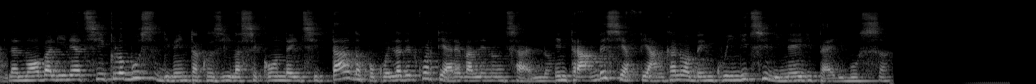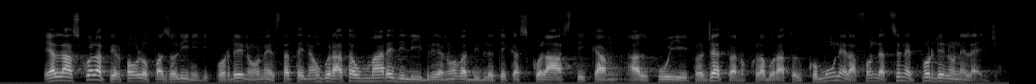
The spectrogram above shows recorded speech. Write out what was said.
orari. La nuova linea ciclobus diventa così la seconda in città dopo quella del quartiere Valle Noncello. Entrambe si affiancano a ben 15 linee di pedibus. E alla scuola Pierpaolo Pasolini di Pordenone è stata inaugurata un mare di libri, la nuova biblioteca scolastica al cui progetto hanno collaborato il Comune e la Fondazione Pordenone Legge.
